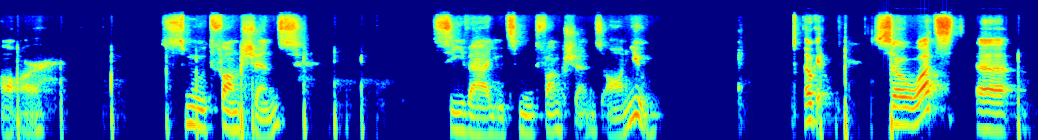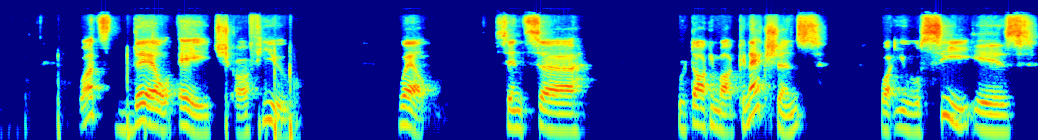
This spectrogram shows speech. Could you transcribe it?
are smooth functions, c-valued smooth functions on U. Okay, so what's uh, what's del H of U? Well, since uh, we're talking about connections, what you will see is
